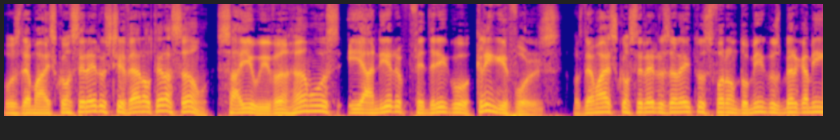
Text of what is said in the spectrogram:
Os demais conselheiros tiveram alteração. Saiu Ivan Ramos e Anir Federico Klingfuls. Os demais conselheiros eleitos foram Domingos Bergamin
